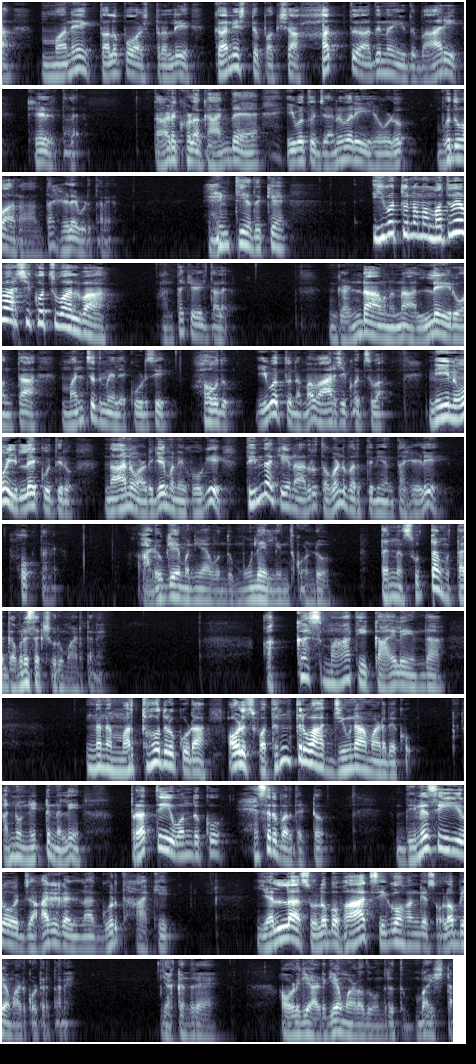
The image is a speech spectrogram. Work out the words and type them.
ಮನೆಗೆ ತಲುಪೋ ಅಷ್ಟರಲ್ಲಿ ಕನಿಷ್ಠ ಪಕ್ಷ ಹತ್ತು, ಹದಿನೈದು ಬಾರಿ ಕೇಳಿರ್ತಾಳೆ. ತಡ್ಕೊಳ್ಳೋಕ್ಕಾಗದೆ ಇವತ್ತು ಜನವರಿ ಏಳು, ಬುಧವಾರ ಅಂತ ಹೇಳೇ ಬಿಡ್ತಾನೆ. ಹೆಂಡತಿ ಅದಕ್ಕೆ ಇವತ್ತು ನಮ್ಮ ಮದುವೆ ವಾರ್ಷಿಕೋತ್ಸವ ಅಲ್ವಾ? ಅಂತ ಕೇಳ್ತಾಳೆ. ಗಂಡ ಅವನನ್ನು ಅಲ್ಲೇ ಇರುವಂಥ ಮಂಚದ ಮೇಲೆ ಕೂಡಿಸಿ, ಹೌದು, ಇವತ್ತು ನಮ್ಮ ವಾರ್ಷಿಕೋತ್ಸವ. ನೀನು ಇಲ್ಲೇ ಕೂತಿರು. ನಾನು ಅಡುಗೆ ಮನೆಗೆ ಹೋಗಿ ತಿನ್ನಕ್ಕೇನಾದರೂ ತಗೊಂಡು ಬರ್ತೀನಿ ಅಂತ ಹೇಳಿ ಹೋಗ್ತಾನೆ. ಅಡುಗೆ ಮನೆಯ ಒಂದು ಮೂಲೆಯಲ್ಲಿ ನಿಂತ್ಕೊಂಡು ತನ್ನ ಸುತ್ತಮುತ್ತ ಗಮನಿಸಕ್ಕೆ ಶುರು ಮಾಡ್ತಾನೆ. ಅಕಸ್ಮಾತ್ ಈ ಕಾಯಿಲೆಯಿಂದ ನನ್ನ ಮರ್ತು ಹೋದರೂ ಕೂಡ ಅವಳು ಸ್ವತಂತ್ರವಾಗಿ ಜೀವನ ಮಾಡಬೇಕು ಅನ್ನೋ ನಿಟ್ಟಿನಲ್ಲಿ ಪ್ರತಿಯೊಂದಕ್ಕೂ ಹೆಸರು ಬರೆದಿಟ್ಟು ದಿನಸಿ ಇರೋ ಜಾಗಗಳನ್ನ ಗುರ್ತು ಹಾಕಿ ಎಲ್ಲ ಸುಲಭವಾಗಿ ಸಿಗೋ ಹಾಗೆ ಸೌಲಭ್ಯ ಮಾಡಿಕೊಟ್ಟಿರ್ತಾನೆ. ಯಾಕಂದರೆ ಅವಳಿಗೆ ಅಡುಗೆ ಮಾಡೋದು ಅಂದರೆ ತುಂಬ ಇಷ್ಟ.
